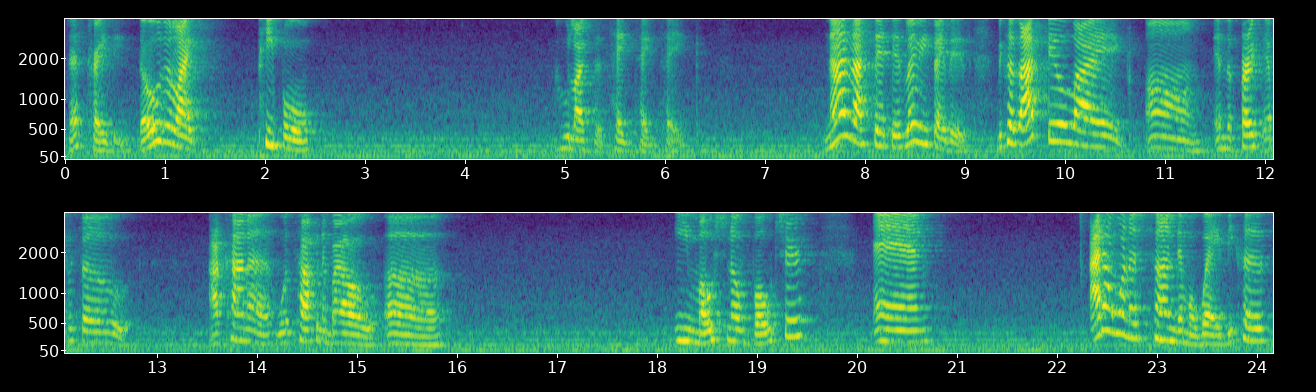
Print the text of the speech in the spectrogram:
that's crazy. Those are like people who like to take, take, take. Now that I said this, let me say this because I feel like um in the first episode I kind of was talking about uh emotional vultures and I don't want to shun them away because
